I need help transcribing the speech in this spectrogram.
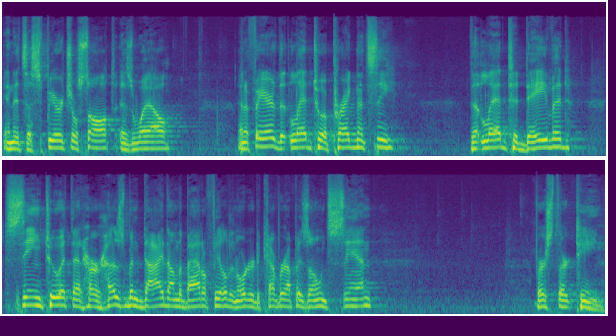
and it's a spiritual assault as well. An affair that led to a pregnancy, that led to David seeing to it that her husband died on the battlefield in order to cover up his own sin. Verse 13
